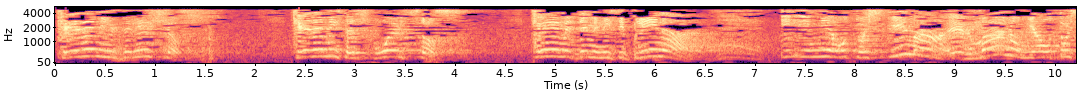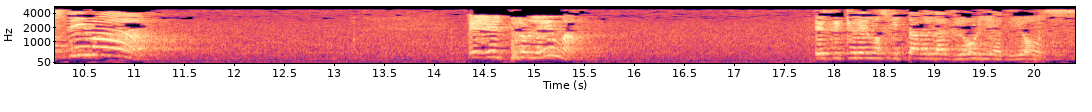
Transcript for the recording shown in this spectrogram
¿Qué de mis derechos? ¿Qué de mis esfuerzos? ¿Qué de mi disciplina? Y mi autoestima, hermano, mi autoestima. El problema es que queremos quitar la gloria a Dios.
